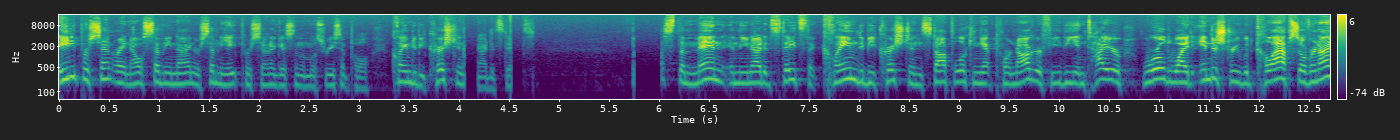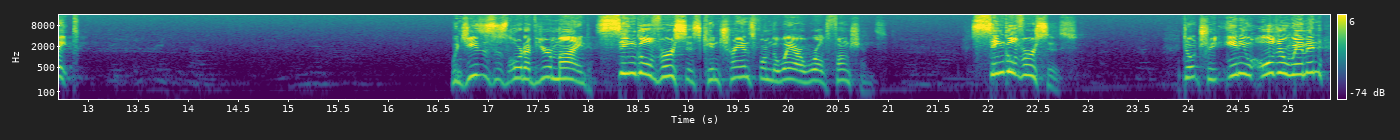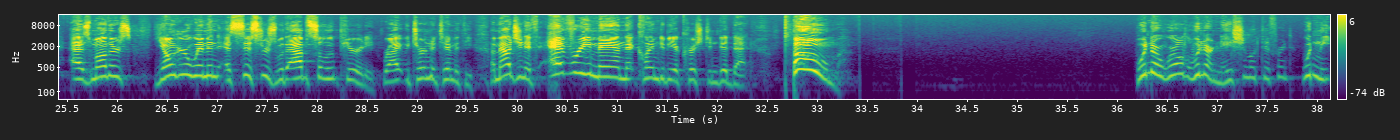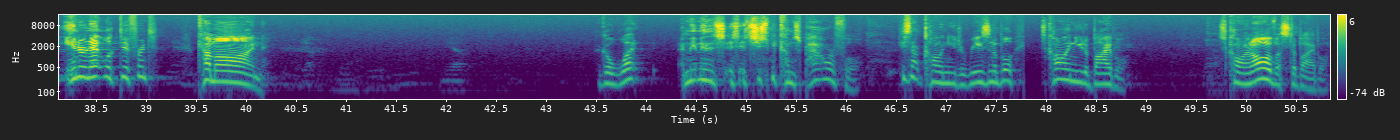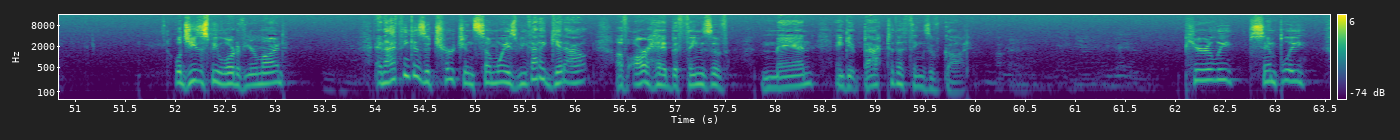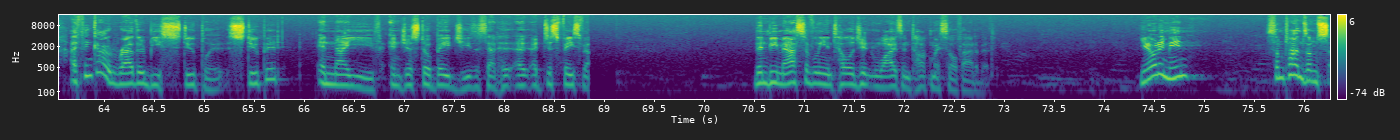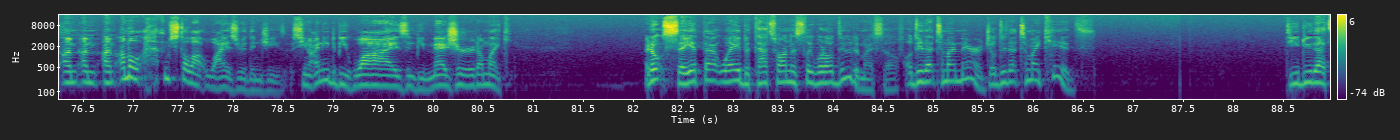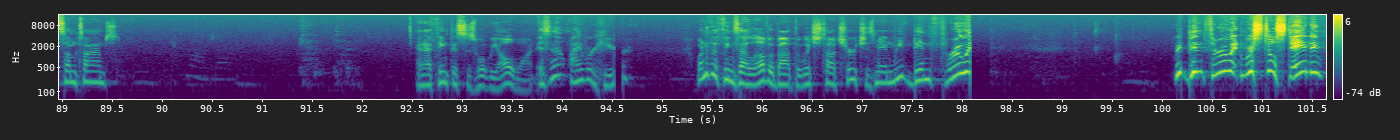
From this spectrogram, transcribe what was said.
80% right now, 79 or 78%, I guess, in the most recent poll, claim to be Christian in the United States the men in the United States that claim to be Christians stop looking at pornography, the entire worldwide industry would collapse overnight. When Jesus is Lord of your mind, single verses can transform the way our world functions. Single verses. Don't treat any older women as mothers, younger women as sisters with absolute purity, right? We turn to Timothy. Imagine if every man that claimed to be a Christian did that. Boom! Wouldn't our world, wouldn't our nation look different? Wouldn't the internet look different? Come on. I go, what? I mean, man, it just becomes powerful. He's not calling you to reasonable, he's calling you to Bible. He's calling all of us to Bible. Will Jesus be Lord of your mind? And I think as a church, in some ways, we got to get out of our head the things of man and get back to the things of God. purely, simply, I think I would rather be stupid, stupid and naive and just obey Jesus at, at, just face value than be massively intelligent and wise and talk myself out of it. You know what I mean? Sometimes I'm, I'm, I'm, I'm, I'm, a, I'm just a lot wiser than Jesus. You know, I need to be wise and be measured. I'm like, I don't say it that way, but that's honestly what I'll do to myself. I'll do that to my marriage. I'll do that to my kids. Do you do that sometimes? And I think this is what we all want. Isn't that why we're here? One of the things I love about the Wichita church is, man, we've been through it. We've been through it and we're still standing.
